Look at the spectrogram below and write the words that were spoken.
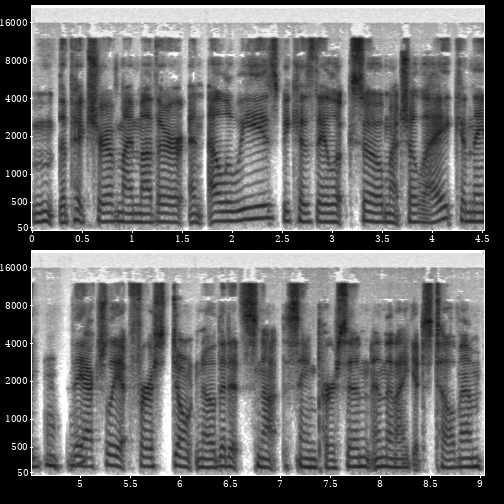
the picture of my mother and Eloise because they look so much alike and they mm-hmm. they actually at first don't know that it's not the same person and then I get to tell them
